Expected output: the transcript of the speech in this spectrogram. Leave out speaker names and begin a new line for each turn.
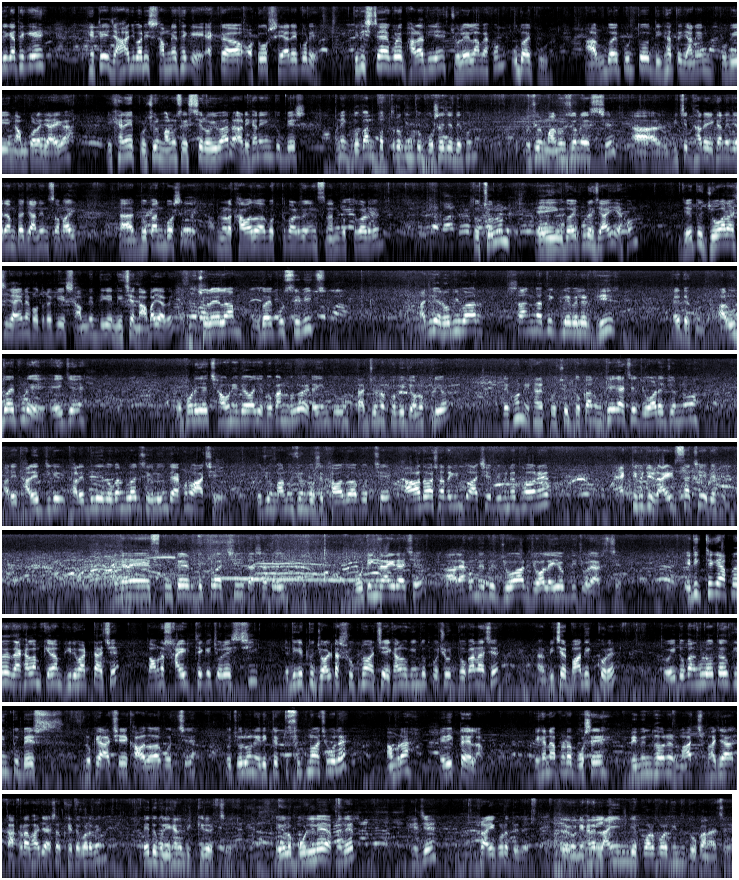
দীঘা থেকে হেঁটে জাহাজ বাড়ির সামনে থেকে একটা অটো শেয়ারে করে তিরিশ টাকা করে ভাড়া দিয়ে চলে এলাম এখন উদয়পুর। আর উদয়পুর তো দীঘাতে জানেন খুবই নামকরা জায়গা। এখানে প্রচুর মানুষ এসছে রবিবার, আর এখানে কিন্তু বেশ অনেক দোকানপত্র কিন্তু বসেছে, দেখুন। প্রচুর মানুষজন এসছে, আর বিচের ধারে এখানে যেরকমটা জানেন সবাই দোকান বসে। আপনারা খাওয়া দাওয়া করতে পারবেন, স্নান করতে পারবেন। তো চলুন, এই উদয়পুরে যাই এখন। যেহেতু জোয়ার আছে, জানি না কতটা কি সামনের দিকে নিচে নামা যাবে। চলে এলাম উদয়পুর সি বিচ। আজকে রবিবার সাংঘাতিক লেভেলের ভিড়। এই দেখুন, আর উদয়পুরে এই যে ওপরে যে ছাউনি দেওয়া যে দোকানগুলো, এটা কিন্তু তার জন্য খুবই জনপ্রিয়। দেখুন, এখানে প্রচুর দোকান উঠে গেছে জোয়ারের জন্য। আর এই ধারের দিকে ধারের দিকে যে দোকানগুলো আছে, সেগুলো কিন্তু এখনও আছে। প্রচুর মানুষজন বসে খাওয়া দাওয়া করছে। খাওয়া দাওয়ার সাথে কিন্তু আছে বিভিন্ন ধরনের অ্যাক্টিভিটি রাইডস আছে, দেখুন। এখানে স্কুটার দেখতে পাচ্ছি, তার সাথে ওই বোটিং রাইড আছে। আর এখন যেহেতু জোয়ার, জল এই অবধি চলে আসছে। এদিক থেকে আপনাদের দেখালাম কিরম ভিড়ভাড়টা আছে। তো আমরা সাইড থেকে চলে এসেছি। এদিকে একটু জলটা শুকনো আছে, এখানেও কিন্তু প্রচুর দোকান আছে বিচের বাঁ দিক করে। তো এই দোকানগুলোতেও কিন্তু বেশ লোকে আছে খাওয়া দাওয়া করছে। তো চলুন, এদিকটা একটু শুকনো আছে বলে আমরা এদিকটা এলাম। এখানে আপনারা বসে বিভিন্ন ধরনের মাছ ভাজা, কাঁকড়া ভাজা এসব খেতে পারবেন। এই দেখুন, এখানে বিক্রি হচ্ছে। এগুলো বললে আপনাদের ভেজে ফ্রাই করে দেবে। দেখুন, এখানে লাইন দিয়ে পরপর কিন্তু দোকান আছে।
